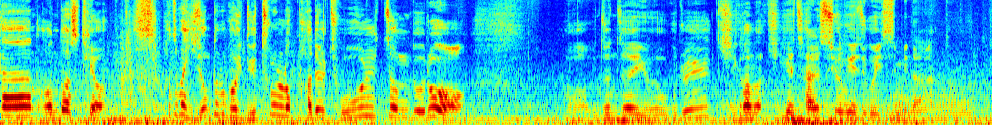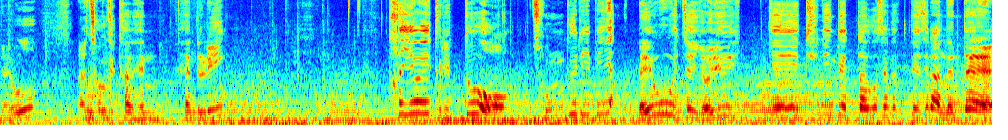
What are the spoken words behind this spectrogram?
약간 언더스티어 하지만 이 정도면 거의 뉴트럴로 받을 좋을 정도로 어, 운전자의 요구를 기가 막히게 잘 수용해주고 있습니다. 매우 청직한 핸, 핸들링. 타이어의 그립도 종 그립이 매우 이제 여유 있게 튜닝됐다고 생각되진 않는데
